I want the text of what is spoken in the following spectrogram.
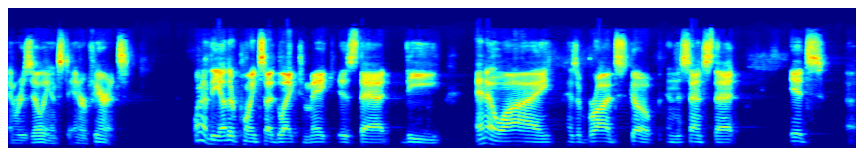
and resilience to interference. One of the other points I'd like to make is that the NOI has a broad scope in the sense that it's uh,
